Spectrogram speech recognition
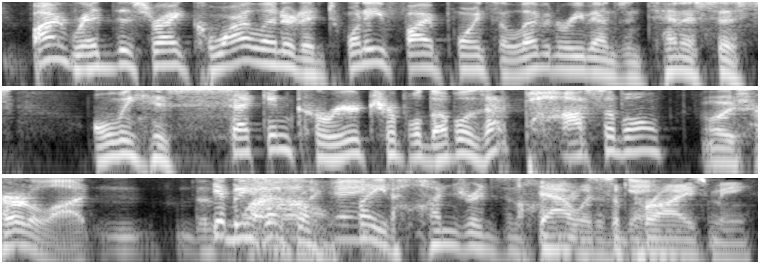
If I read this right, Kawhi Leonard had 25 points, 11 rebounds, and 10 assists. Only his second career triple double. Is that possible? Well, he's hurt a lot. Yeah, but he's also played hundreds and hundreds That would surprise games. me.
